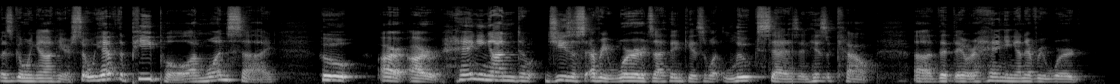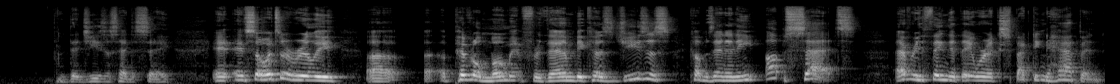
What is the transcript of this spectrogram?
is going on here. So we have the people on one side who are, are hanging on to Jesus' every words, I think is what Luke says in his account, uh, that they were hanging on every word that Jesus had to say. And, and so it's a really uh, a pivotal moment for them because Jesus comes in and he upsets everything that they were expecting to happen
